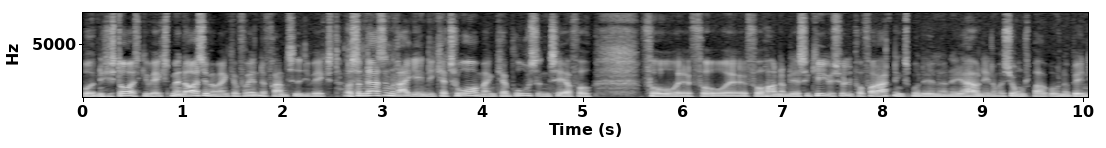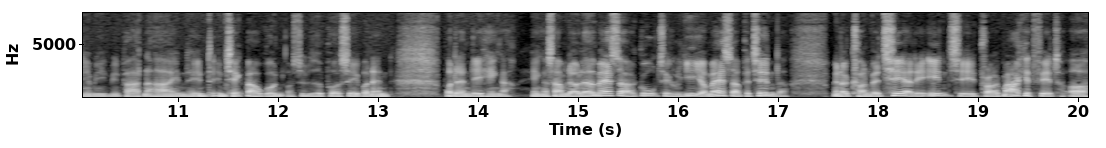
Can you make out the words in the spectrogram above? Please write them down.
både den historiske vækst, men også hvad man kan forvente af fremtidig vækst. Og så der er sådan en række indikatorer, man kan bruge sådan til at få, få, øh, få, øh, få hånd om det. Så kigger vi selvfølgelig på forretningsmodellerne. Jeg har jo en innovationsbaggrund, og Benjamin, min partner, har en, en, en tech-baggrund og så videre på at se, hvordan, hvordan det hænger, hænger sammen. Der er jo lavet masser af god teknologi og masser af patenter, men at konvertere det ind til et product market fit og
